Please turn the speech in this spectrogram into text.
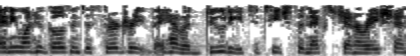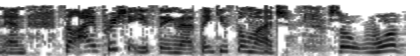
anyone who goes into surgery, they have a duty to teach the next generation, and so I appreciate you saying that. Thank you so much. So what?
